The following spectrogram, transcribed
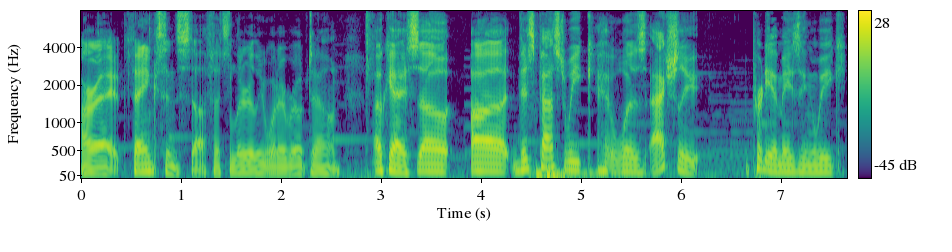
All right, thanks and stuff. That's literally what I wrote down. Okay, so uh, this past week was actually a pretty amazing week.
